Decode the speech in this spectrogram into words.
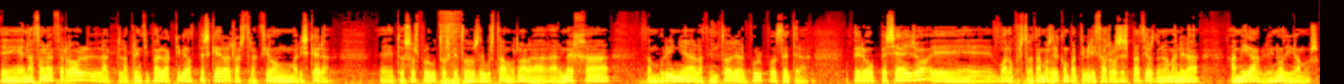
Eh, en la zona de Ferrol, la, principal actividad pesquera es la extracción marisquera. Eh, todos esos productos que todos degustamos, ¿no? la, almeja, zamburiña, la centoria, el pulpo, etcétera. Pero pese a ello, bueno, pues tratamos de compatibilizar los espacios de una manera amigable, ¿no? digamos.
